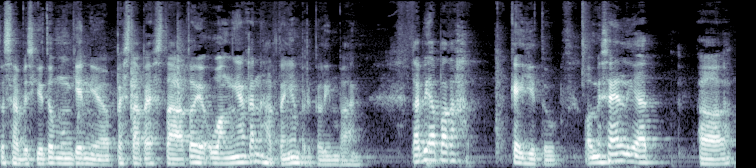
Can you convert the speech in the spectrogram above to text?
Terus habis gitu mungkin ya pesta-pesta atau ya uangnya kan hartanya berkelimpahan. Tapi apakah kayak gitu? Kalau misalnya lihat uh,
